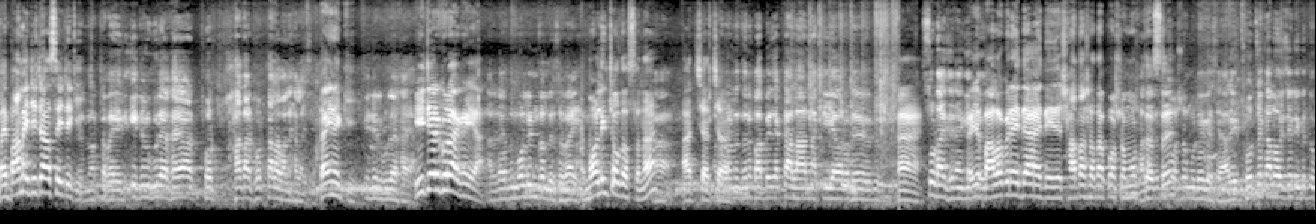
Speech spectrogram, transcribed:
ভাই বামে যেটা আছে এটা কি? ইটের গুঁড়ে খায় আর সাদা ঠোঁট কালা বানিয়ে খেলাইছে তাই নাকি? ইটের গুঁড়ে খায়। ইটের গুড়া খাইয়া মোল্ডিং চলতেছে ভাই। মর্নিং চলতেছে না? হ্যাঁ। আচ্ছা আচ্ছা। ভাববে যে কালা নাকি আবার ওটা হ্যাঁ। চড়াইছে নাকি এই যে ভালো করে দেখায় দেয় যে সাদা সাদা পশম উঠতেছে। পশম উঠে গেছে। আর এই ঠোঁট যে কালো হয়েছে এটা কিন্তু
